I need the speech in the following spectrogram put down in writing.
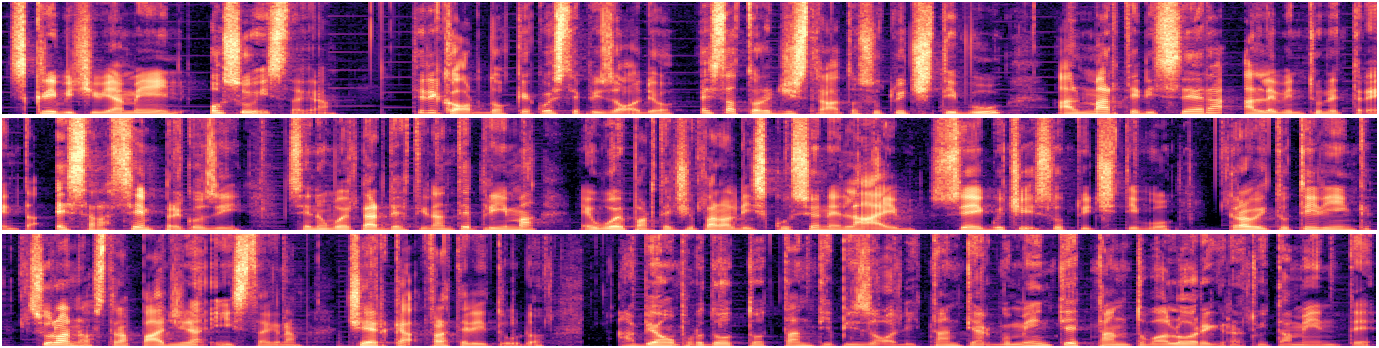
Scrivici via mail o su Instagram. Ti ricordo che questo episodio è stato registrato su Twitch TV al martedì sera alle 21.30 e sarà sempre così. Se non vuoi perderti l'anteprima e vuoi partecipare alla discussione live, seguici su Twitch TV. Trovi tutti i link sulla nostra pagina Instagram. Cerca Fratellitudo. Abbiamo prodotto tanti episodi, tanti argomenti e tanto valore gratuitamente.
